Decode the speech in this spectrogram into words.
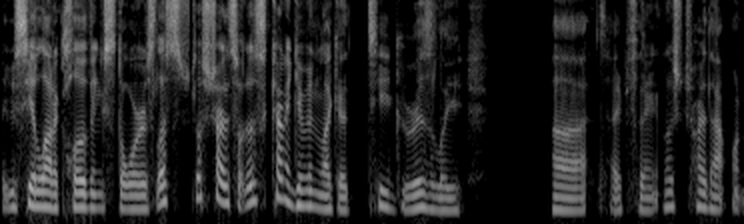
You see a lot of clothing stores. Let's let's try this one. This is kind of giving like a Tee Grizzley uh type thing. Let's try that one.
